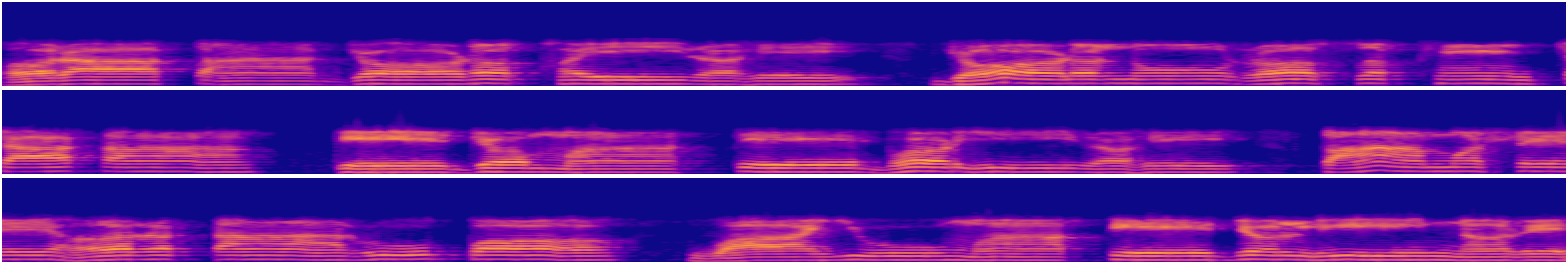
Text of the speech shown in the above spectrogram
હરાતા જળ થઈ રહે જળનો રસ ખેંચાતા तेजमा ते भरिरहे तामसे हरता रूप वायुमा तेजलिन रे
